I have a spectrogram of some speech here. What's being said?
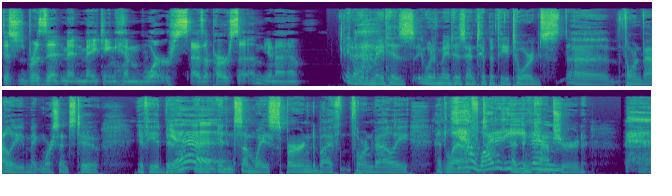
this resentment making him worse as a person you know it would have made his it would have made his antipathy towards uh, Thorn Valley make more sense too, if he had been Yeah. in, in some ways spurned by Thorn Valley, had left, Yeah, why did he had been even- captured.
